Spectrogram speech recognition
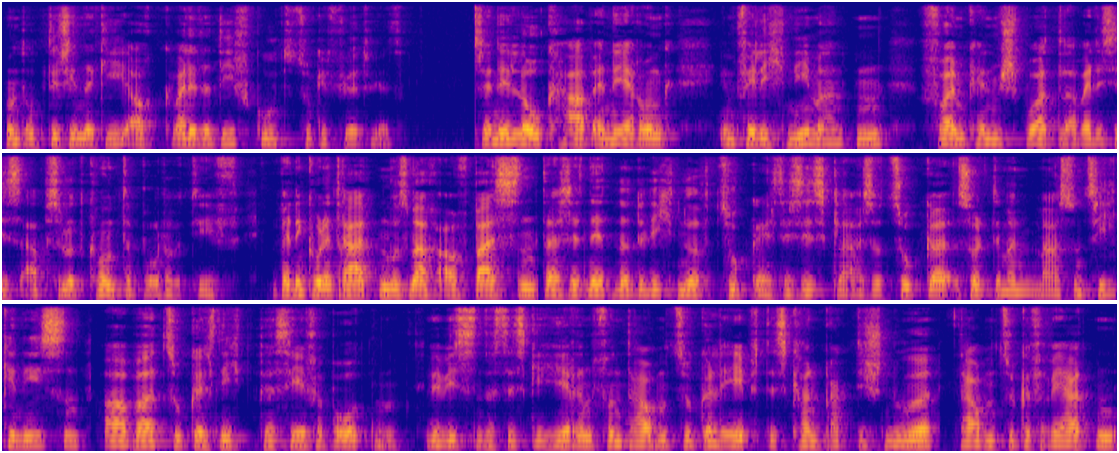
und ob diese Energie auch qualitativ gut zugeführt wird. So eine Low-Carb-Ernährung empfehle ich niemanden, vor allem keinem Sportler, weil das ist absolut kontraproduktiv. Bei den Kohlenhydraten muss man auch aufpassen, dass es nicht natürlich nur Zucker ist. Das ist klar. Also Zucker sollte man mit Maß und Ziel genießen, aber Zucker ist nicht per se verboten. Wir wissen, dass das Gehirn von Traubenzucker lebt. Es kann praktisch nur Traubenzucker verwerten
